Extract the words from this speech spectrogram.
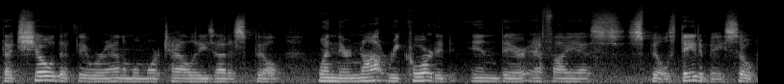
that show that there were animal mortalities at a spill when they're not recorded in their FIS spills database. So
